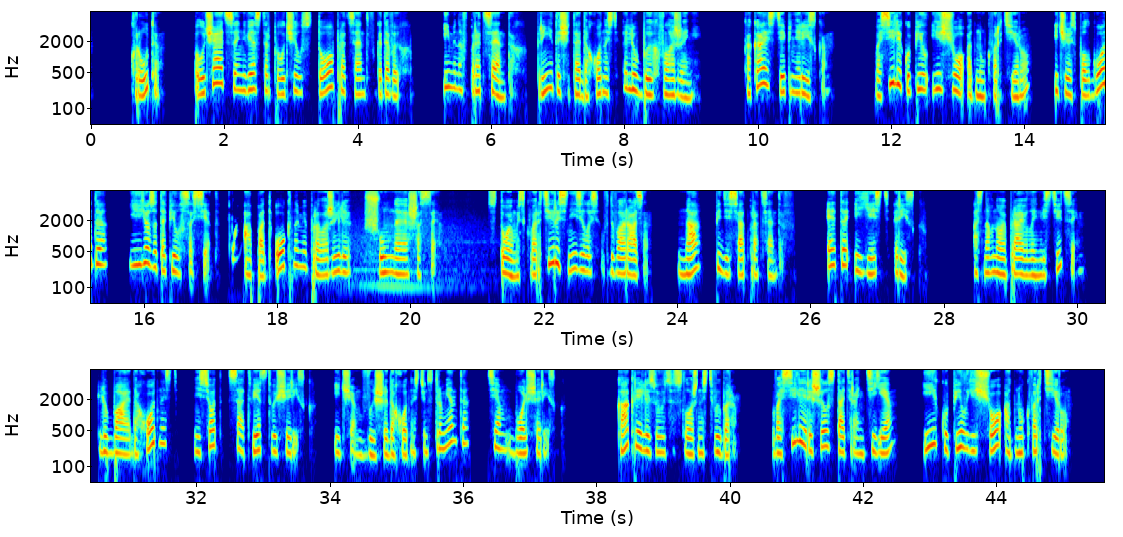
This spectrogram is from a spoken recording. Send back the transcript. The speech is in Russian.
Круто! Получается, инвестор получил 100% годовых. Именно в процентах принято считать доходность любых вложений. Какая степень риска? Василий купил еще одну квартиру, и через полгода ее затопил сосед, а под окнами проложили шумное шоссе. Стоимость квартиры снизилась в два раза, на 50%. Это и есть риск. Основное правило инвестиций – любая доходность несет соответствующий риск, и чем выше доходность инструмента, тем больше риск. Как реализуется сложность выбора? Василий решил стать рантье и купил еще одну квартиру.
